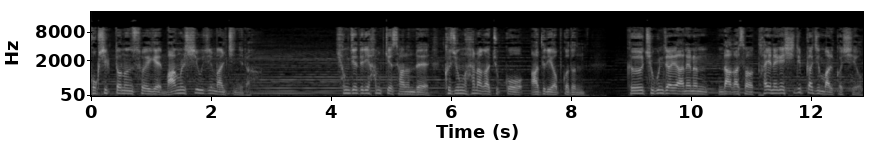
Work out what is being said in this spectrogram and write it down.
곡식 떠는 소에게 망을 씌우지 말지니라. 형제들이 함께 사는데 그 중 하나가 죽고 아들이 없거든 그 죽은 자의 아내는 나가서 타인에게 시집가지 말 것이요.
